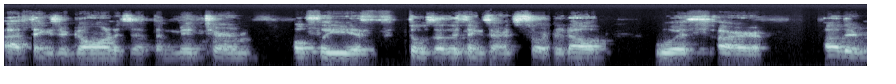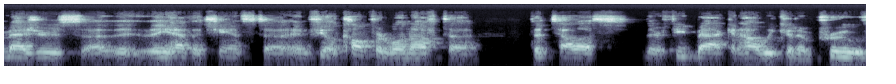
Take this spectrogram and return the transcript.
uh, things are going is at the midterm. Hopefully, if those other things aren't sorted out with our other measures, uh, they have the chance to and feel comfortable enough to to tell us their feedback and how we could improve.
